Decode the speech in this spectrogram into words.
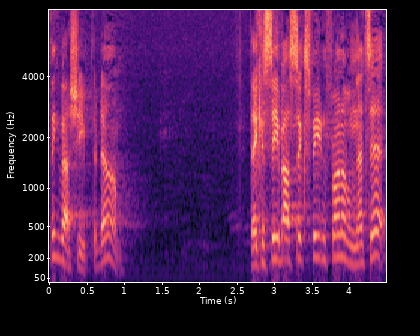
Think about sheep, they're dumb. They can see about six feet in front of them, that's it.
